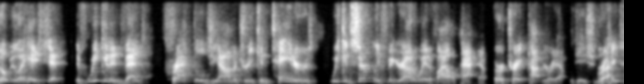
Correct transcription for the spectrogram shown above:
They'll be like, hey, shit, if we can invent fractal geometry containers, we can certainly figure out a way to file a patent or a trade copyright application, right?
